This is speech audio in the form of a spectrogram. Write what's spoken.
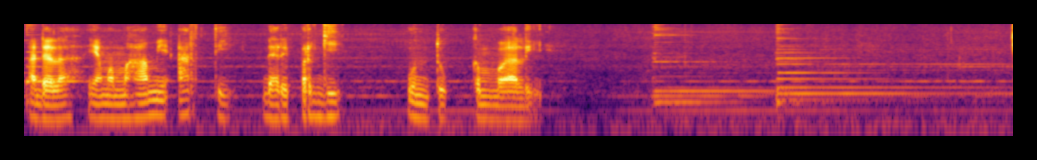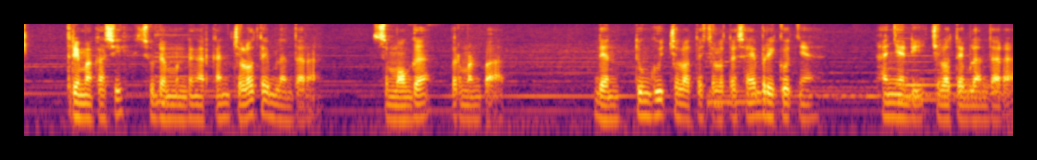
adalah yang memahami arti dari pergi untuk kembali. Terima kasih sudah mendengarkan celoteh belantara. Semoga bermanfaat dan tunggu celoteh-celoteh saya berikutnya hanya di Celoteh Belantara.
